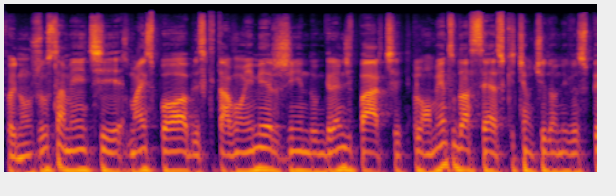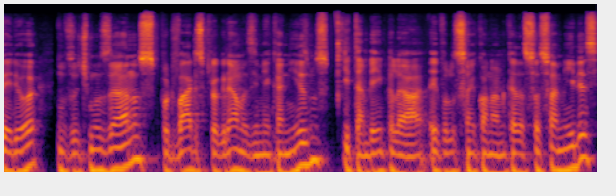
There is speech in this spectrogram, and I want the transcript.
Foram justamente os mais pobres que estavam emergindo, em grande parte, pelo aumento do acesso que tinham tido ao nível superior nos últimos anos, por vários programas e mecanismos, e também pela evolução econômica das suas famílias,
